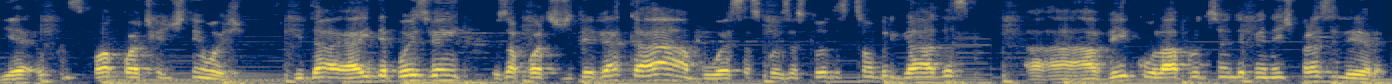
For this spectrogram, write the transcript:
E é o principal aporte que a gente tem hoje. E da, aí depois vem os aportes de TV a cabo, essas coisas todas que são obrigadas a, a veicular a produção independente brasileira.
